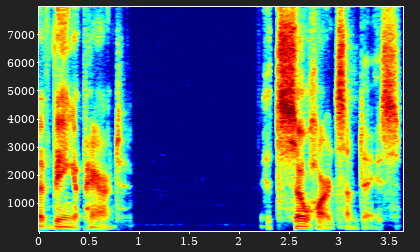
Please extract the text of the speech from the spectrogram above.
of being a parent. It's so hard some days.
